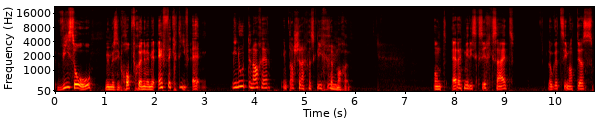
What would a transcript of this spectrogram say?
wieso müssen wir es im Kopf können, wenn wir effektiv äh, Minuten nachher im Taschenrechner das Gleiche können machen Und er hat mir ins Gesicht gesagt, schauen Sie, Matthias,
